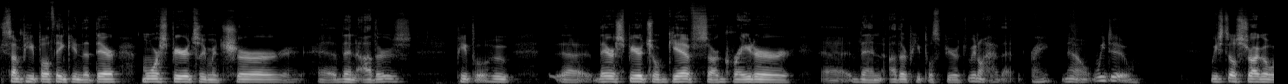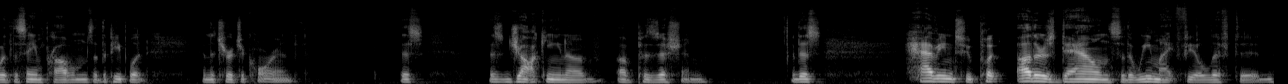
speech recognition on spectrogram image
some people thinking that they're more spiritually mature uh, than others, people who uh, their spiritual gifts are greater uh, than other people's spirits. We don't have that, right? No, we do. We still struggle with the same problems that the people at, in the church of Corinth. This this jockeying of of position, this having to put others down so that we might feel lifted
